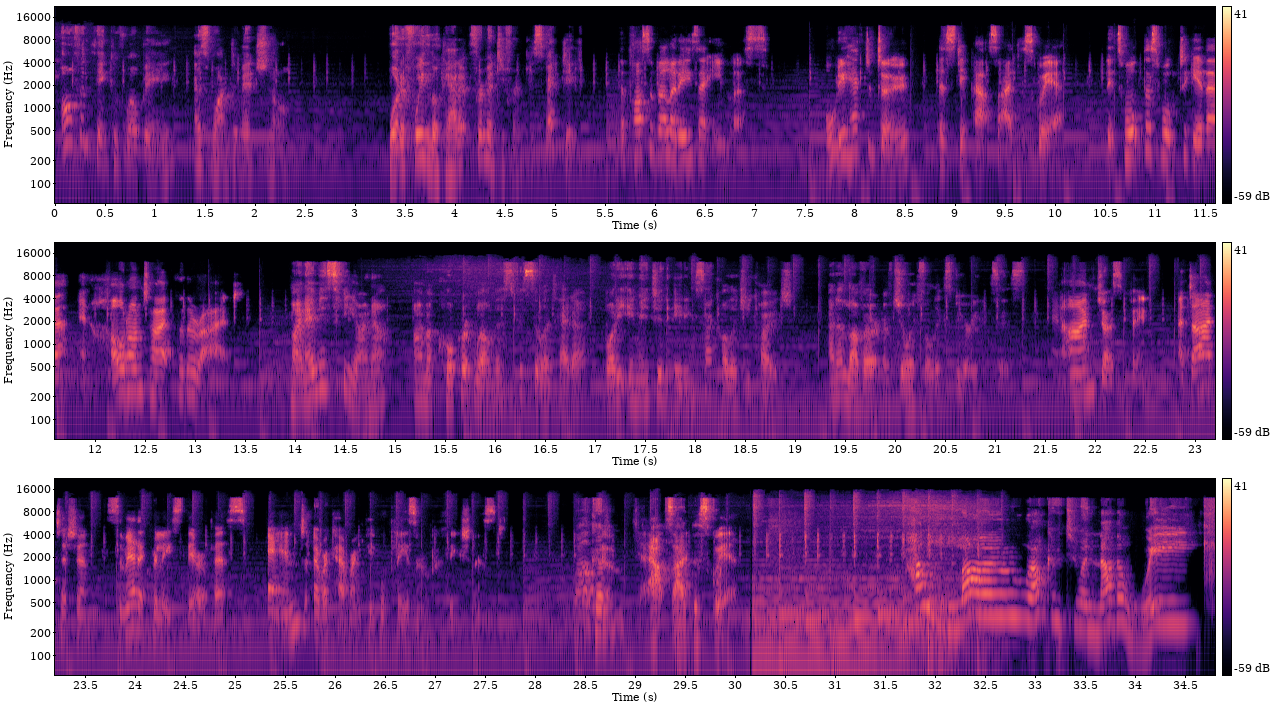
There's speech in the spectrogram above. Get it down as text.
We often think of well-being as one-dimensional. What if we look at it from a different perspective? The possibilities are endless. All you have to do is step outside the square. Let's walk this walk together and hold on tight for the ride. My name is Fiona. I'm a corporate wellness facilitator, body image and eating psychology coach, and a lover of joyful experiences. And I'm Josephine, a dietitian, somatic release therapist, and a recovering people pleaser and perfectionist. Welcome, to Outside, Outside the Square. Hello, welcome to another week.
